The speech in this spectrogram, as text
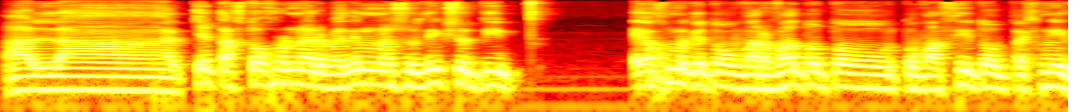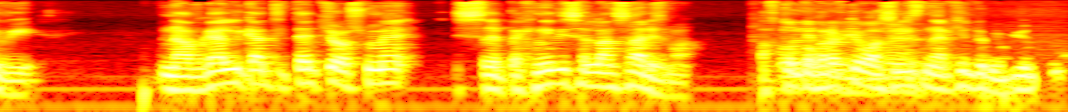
Αλλά και ταυτόχρονα ρε παιδί μου να σου δείξει ότι έχουμε και το βαρβάτο το, το βαθύ το παιχνίδι. Να βγάλει κάτι τέτοιο ας πούμε σε παιχνίδι σε λανσάρισμα. Αυτό Πολύ το γράφει και ο περίεργο, Βασίλης ναι. στην αρχή του review του.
